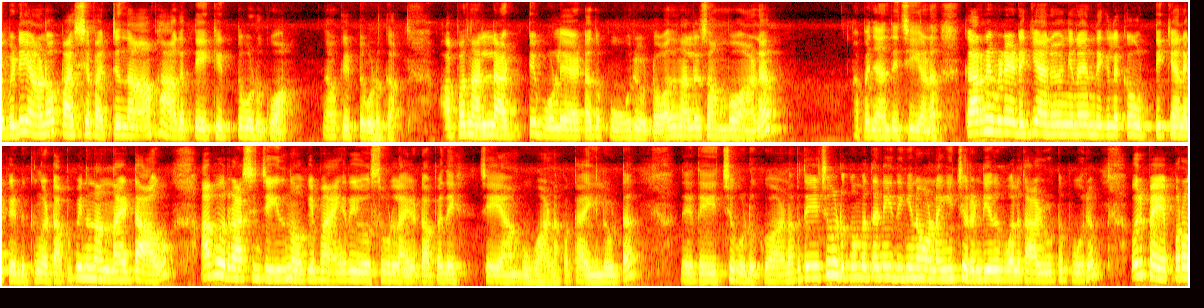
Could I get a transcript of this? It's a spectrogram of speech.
എവിടെയാണോ പശ പറ്റുന്ന ആ ഭാഗത്തേക്ക് ഇട്ട് കൊടുക്കുക. നമുക്ക് ഇട്ട് കൊടുക്കാം. അപ്പോൾ നല്ല അടിപൊളിയായിട്ട് അത് പോരും കേട്ടോ. അത് നല്ലൊരു സംഭവമാണ്. അപ്പോൾ ഞാൻ എന്ത് ചെയ്യണം? കാരണം ഇവിടെ ഇടയ്ക്ക് അനു ഇങ്ങനെ എന്തെങ്കിലുമൊക്കെ ഒട്ടിക്കാനൊക്കെ എടുക്കും കേട്ടോ. അപ്പോൾ പിന്നെ നന്നായിട്ടാവും അപ്പോൾ ഒരു പ്രാവശ്യം ചെയ്ത് നോക്കി ഭയങ്കര യൂസ്ഫുള്ളായി കേട്ടോ. അപ്പോൾ ഇത് ചെയ്യാൻ പോവുകയാണ് അപ്പോൾ കയ്യിലോട്ട് തേച്ച് കൊടുക്കുവാണ്. അപ്പോൾ തേച്ച് കൊടുക്കുമ്പോൾ തന്നെ ഇതിങ്ങനെ ഉണങ്ങി ചുരുണ്ടിയതുപോലെ താഴോട്ട് പോരും. ഒരു പേപ്പറോ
